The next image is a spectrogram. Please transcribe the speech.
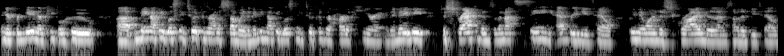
and you're forgetting there are people who uh, may not be listening to it because they're on the subway. They may not be listening to it because they're hard of hearing. They may be distracted and so they're not seeing every detail. But you may want to describe to them some of the details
